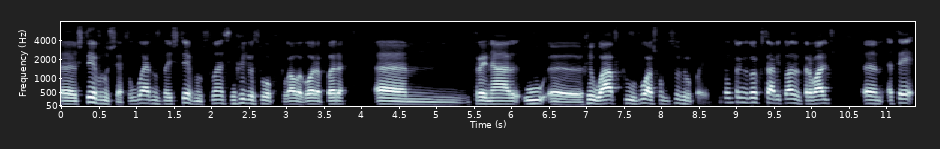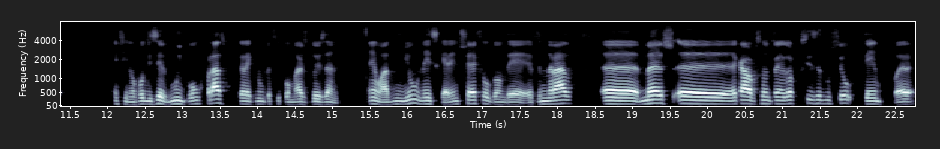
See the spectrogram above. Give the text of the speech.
uh, esteve no Sheffield Wednesday, esteve no Swansea e regressou a Portugal agora para um, treinar o uh, Rio Ave, que levou às competições europeias. Então, um treinador que está habituado a trabalhos até, enfim, não vou dizer de muito longo prazo, porque creio que nunca ficou mais de dois anos em lado nenhum, nem sequer em Sheffield, onde é venerado, mas acaba por ser um treinador que precisa do seu tempo para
